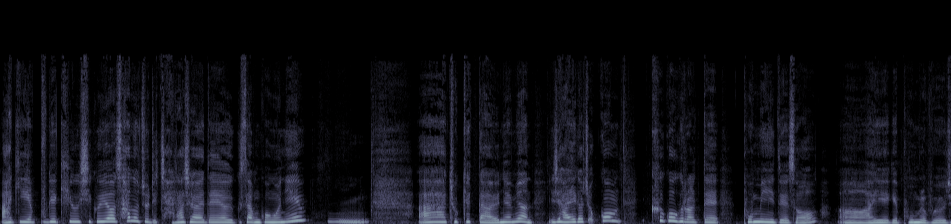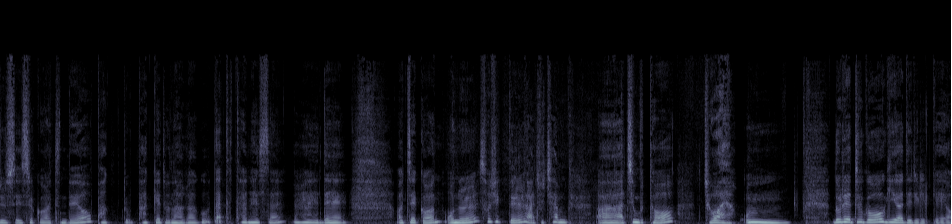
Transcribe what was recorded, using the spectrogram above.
아기 예쁘게 키우시고요. 산후조리 잘 하셔야 돼요. 6305님. 음, 아, 좋겠다. 왜냐면 이제 아이가 조금 크고 그럴 때 봄이 돼서 어, 아이에게 봄을 보여줄 수 있을 것 같은데요. 밖도 밖에도 나가고 따뜻한 햇살. 네. 어쨌건 오늘 소식들 아주 참 아, 아침부터 좋아요. 음. 노래 두 곡 이어드릴게요.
